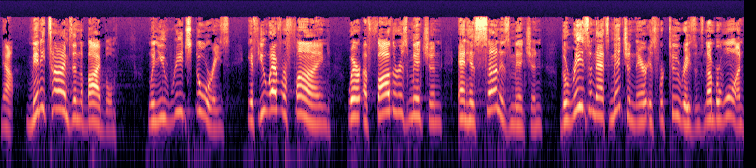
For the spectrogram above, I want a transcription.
Now, many times in the Bible, when you read stories, if you ever find where a father is mentioned and his son is mentioned, the reason that's mentioned there is for two reasons. Number one,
